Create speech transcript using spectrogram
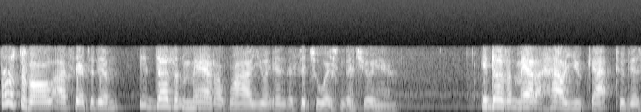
first of all, I said to them, it doesn't matter why you're in the situation that you're in it doesn't matter how you got to this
